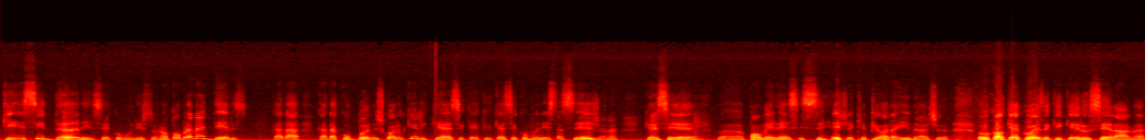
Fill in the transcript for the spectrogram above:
Que se dane se é comunista ou não. O problema é deles. Cada, cada cubano escolhe o que ele quer. Se quer, quer ser comunista, seja, né? Quer ser uh, palmeirense, seja, que é pior ainda, acho. Né? Ou qualquer coisa que queira ser lá, né?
